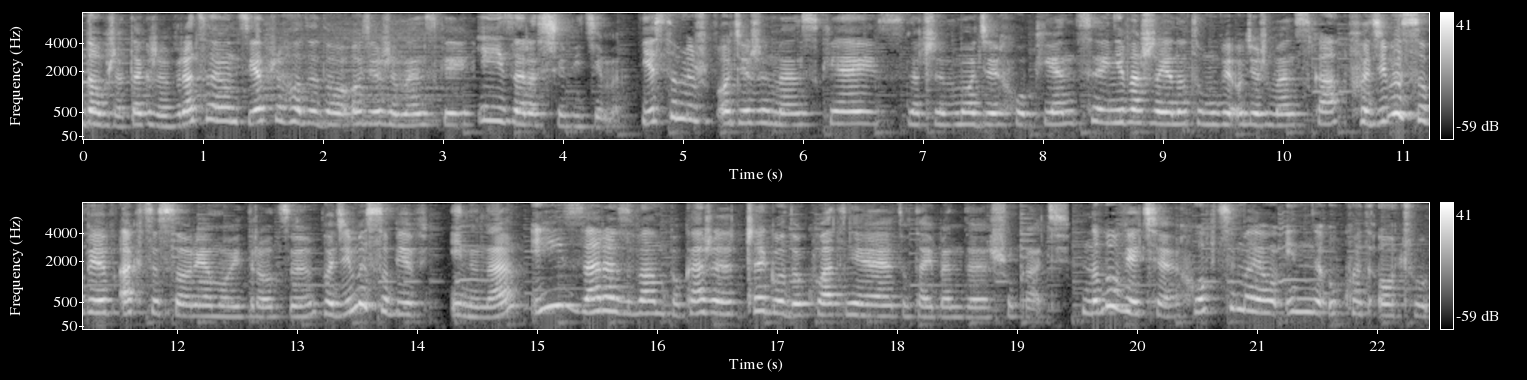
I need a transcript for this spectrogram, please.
Dobrze, także wracając, ja przechodzę do odzieży męskiej i zaraz się widzimy. Jestem już w odzieży męskiej, znaczy modzie chłopięcej, nieważne, ja na to mówię odzież męska. Wchodzimy sobie w akcesoria, moi drodzy. Wchodzimy sobie w inne i zaraz Wam pokażę, czego dokładnie tutaj będę szukać. No bo wiecie, chłopcy mają inny układ oczu.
